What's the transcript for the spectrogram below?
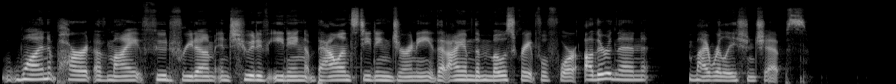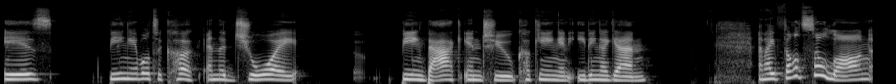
one part of my food freedom, intuitive eating, balanced eating journey that I am the most grateful for other than my relationships is being able to cook and the joy being back into cooking and eating again and I felt so long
